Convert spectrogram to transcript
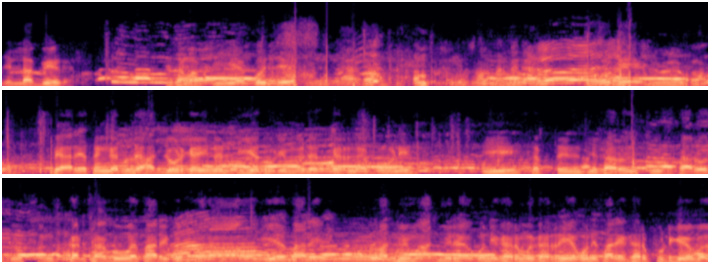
जिला बीड़। की समाप्ति है कुछ। वो भी प्यारे संगत से हाथ जोड़ के विनंती है थोड़ी मदद करना होने ये सब ये सारो सारो जो संकट छागो हुआ सारे के ऊपर आओ ये सारे आदमी में आदमी रहे कोनी घर में घर रहे कोनी सारे घर फूट गए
